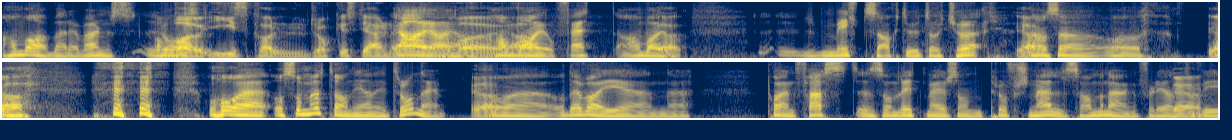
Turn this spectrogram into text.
Han var bare verdens Han var jo iskald rockestjerne. Ja, ja, ja. Han var jo fett. Han var jo mildt sagt ute å kjøre. Ja. Altså, og, Ja, og, eh, og så møtte han igjen i Trondheim, Ja. og, eh, og det var i en eh, på en fest, en sånn litt mer sånn profesjonell sammenheng, fordi at Ja. vi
